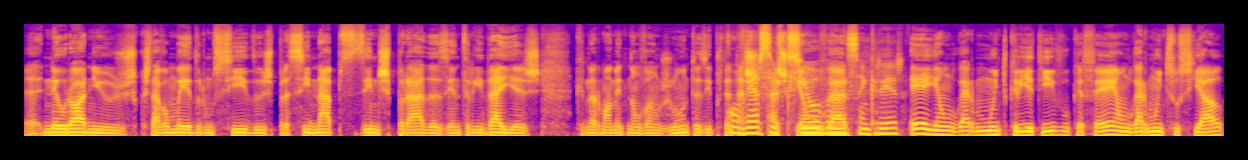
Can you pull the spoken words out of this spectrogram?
uh, neurónios que estavam meio adormecidos para sinapses inesperadas entre ideias que normalmente não vão juntas e portanto Conversas acho, acho que, que é um lugar sem querer. É, é um lugar muito criativo, o café é um lugar muito social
